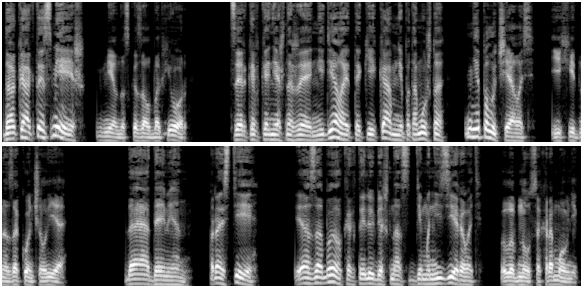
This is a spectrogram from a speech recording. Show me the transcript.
«Да как ты смеешь?» — гневно сказал Бальхиор. «Церковь, конечно же, не делает такие камни, потому что не получалось», — ехидно закончил я. «Да, Дэмиан, прости, «Я забыл, как ты любишь нас демонизировать», — улыбнулся храмовник.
